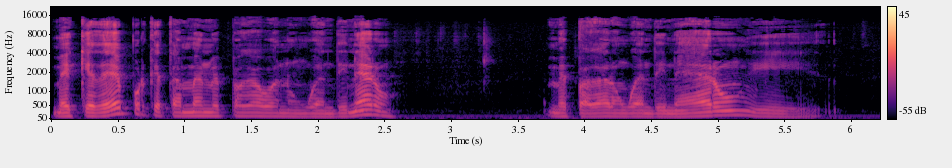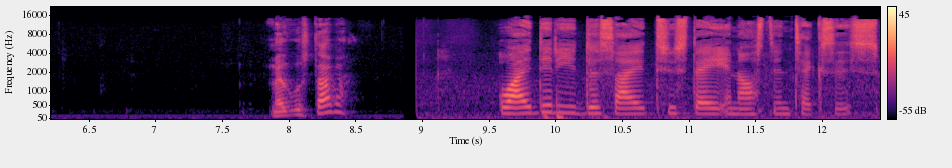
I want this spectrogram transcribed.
me quedé porque también me pagaban un buen dinero. Me pagaron buen dinero y me gustaba. Why did you decide to stay in Austin, Texas?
